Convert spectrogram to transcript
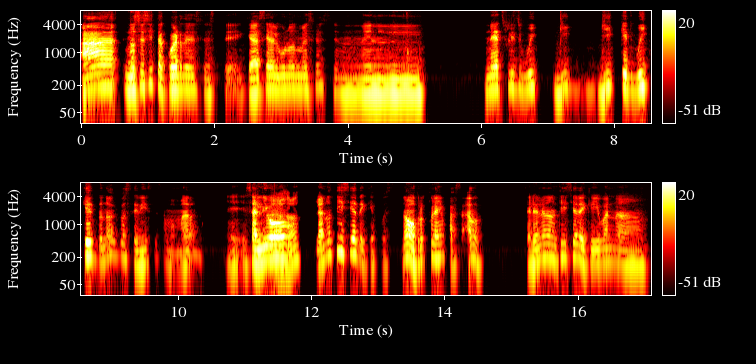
Ah, no sé si te acuerdes, este, que hace algunos meses en el Netflix Week, Geek, Geeked Wicked, ¿no? ¿Cómo se dice esa mamada? Eh, salió ajá, la noticia de que, pues, no, creo que fue el año pasado. Salió la noticia de que iban a,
